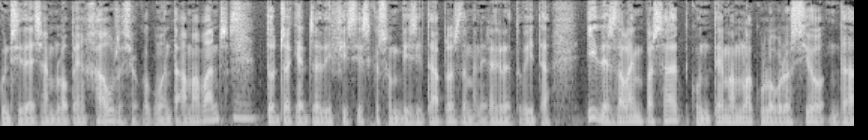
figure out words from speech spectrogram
coincideix amb l'Open House, això que comentàvem abans, mm. tots aquests edificis que són visitables de manera gratuïta. I des de l'any passat contem amb la col·laboració de,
